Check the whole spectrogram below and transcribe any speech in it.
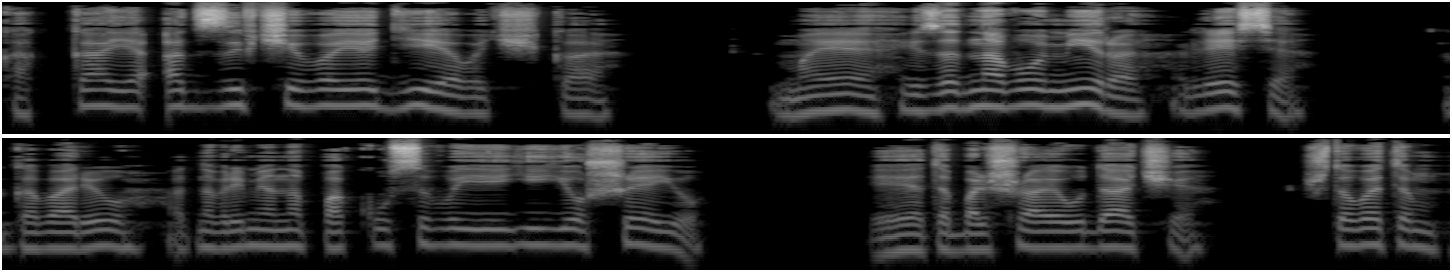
Какая отзывчивая девочка. Мы из одного мира, Леся. Говорю, одновременно покусывая ее шею. И это большая удача, что в этом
